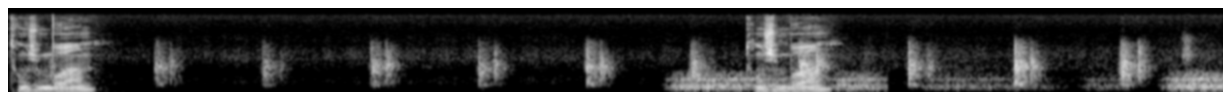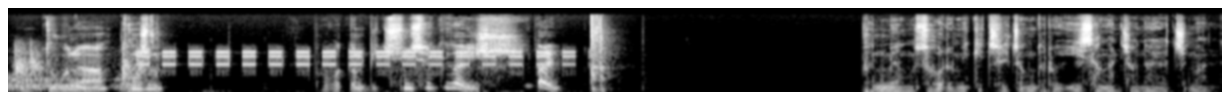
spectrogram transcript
통신보안 통신보안 누구냐? 통신 뭐 어떤 미친 새끼가 이 씨발 분명 소름이 끼칠 정도로 이상한 전화였지만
